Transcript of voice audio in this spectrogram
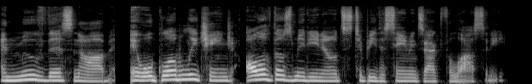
and move this knob. It will globally change all of those MIDI notes to be the same exact velocity.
